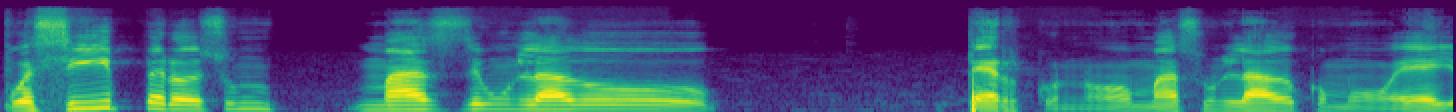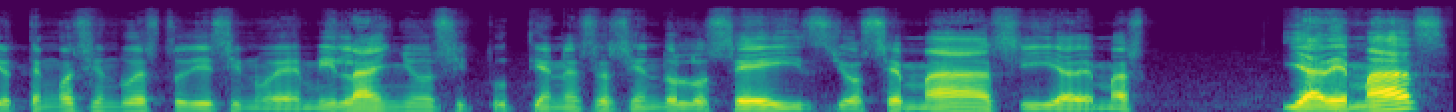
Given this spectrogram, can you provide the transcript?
pues sí, pero es un más de un lado terco, ¿no? Más un lado como, eh, yo tengo haciendo esto 19 mil años y tú tienes haciendo los 6, yo sé más y además, y además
